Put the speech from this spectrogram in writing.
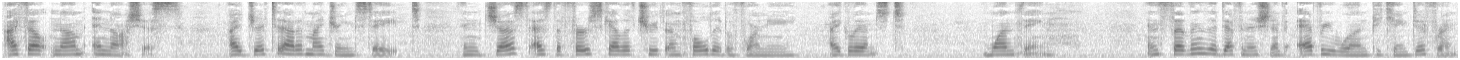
I felt numb and nauseous. I drifted out of my dream state and just as the first scale of truth unfolded before me, I glimpsed one thing. And suddenly the definition of everyone became different.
